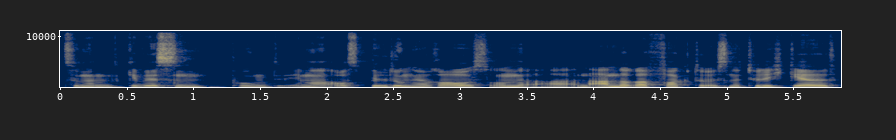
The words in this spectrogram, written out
zu einem gewissen Punkt immer aus Bildung heraus und äh, ein anderer Faktor ist natürlich Geld.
